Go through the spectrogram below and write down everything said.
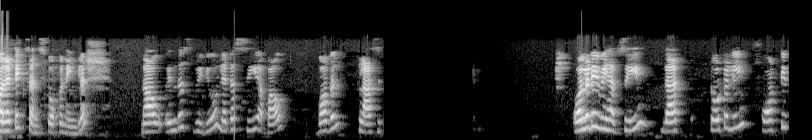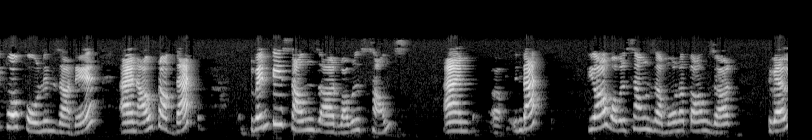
phonetics and spoken English. Now in this video let us see about vowel classification. Already we have seen that totally 44 phonemes are there and out of that 20 sounds are vowel sounds and uh, in that pure vowel sounds or monophthongs are 12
